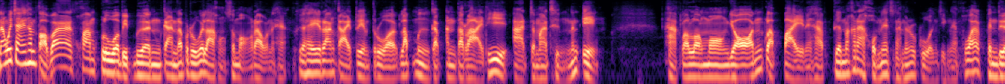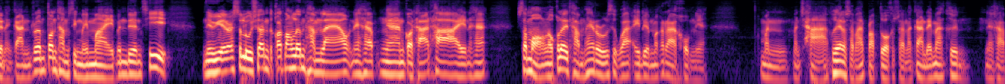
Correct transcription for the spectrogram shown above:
นักวิจัยให้คำตอบว่าความกลัวบิดเบือนการรับรู้เวลาของสมองเรานะฮะเพื่อให้ร่างกายเตรียมตัวรับมือกับอันตรายที่อาจจะมาถึงนั่นเอง หากเราลองมองย้อนกลับไปนะครับ เดือนมกราคมเนี่ยจะทำให้เรากลัวจริงๆนะเพราะว่าเป็นเดือนแห่งการเริ่มต้นทำสิ่งใหม่ๆ เป็นเดือนที่ New Year Resolution ก็ต้องเริ่มทำแล้วนะครับ งานก็ท้าทายนะฮะสมองเราก็เลยทำให้เรารู้สึกว่าไอเดือนมกราคมเนี่ย มันมันช้าเพื่อเราสามารถปรับตัวกับสถานการณ์ได้มากขึ้นนะครับ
